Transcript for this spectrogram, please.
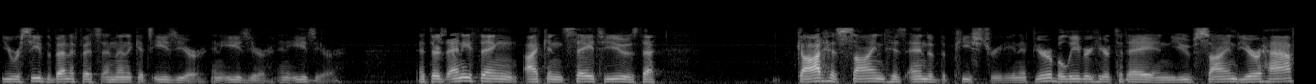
you receive the benefits, and then it gets easier and easier and easier. If there's anything I can say to you is that God has signed his end of the peace treaty. And if you're a believer here today and you've signed your half,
